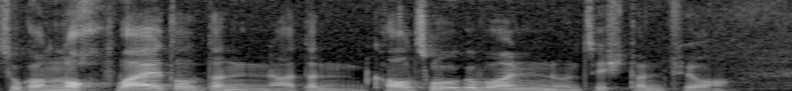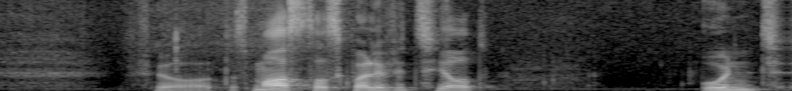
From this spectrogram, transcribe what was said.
sogar noch weiter. Dann hat dann Karlsruhe gewonnen und sich dann für, für das Masters qualifiziert. Und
